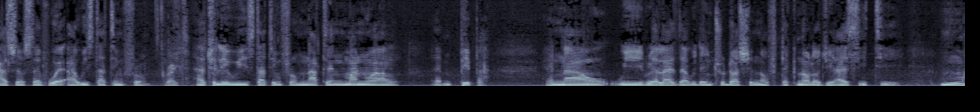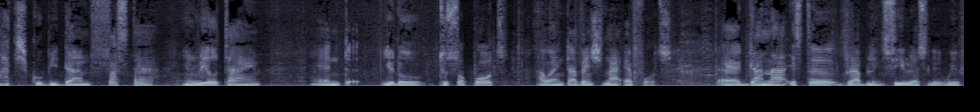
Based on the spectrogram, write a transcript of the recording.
ask yourself where are we starting from? right Actually, we're starting from nothing, manual um, paper. And now we realize that with the introduction of technology, ICT, much could be done faster in real time and, you know, to support our interventional efforts. Uh, Ghana is still grappling seriously with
